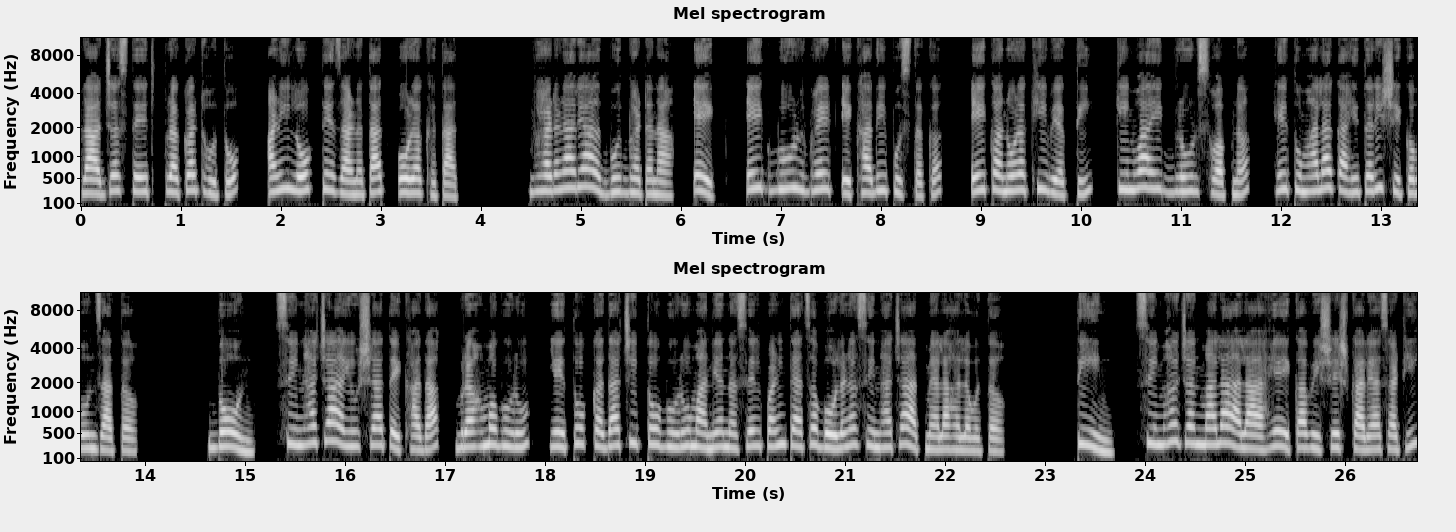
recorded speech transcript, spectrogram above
राजस्तेज प्रकट होतो आणि लोक ते जाणतात ओळखतात. घडणाऱ्या अद्भुत घटना. एक एक गूढ भेट एखादी पुस्तकं एक अनोळखी व्यक्ती किंवा एक दृढ स्वप्न हे तुम्हाला काहीतरी शिकवून जातं. दोन सिंहाच्या आयुष्यात एखादा ब्रह्मगुरु येतो कदाचित तो गुरु मान्य नसेल पण त्याचं बोलणं सिंहाच्या आत्म्याला हलवतं. तीन सिंह जन्माला आला आहे एका विशेष कार्यासाठी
